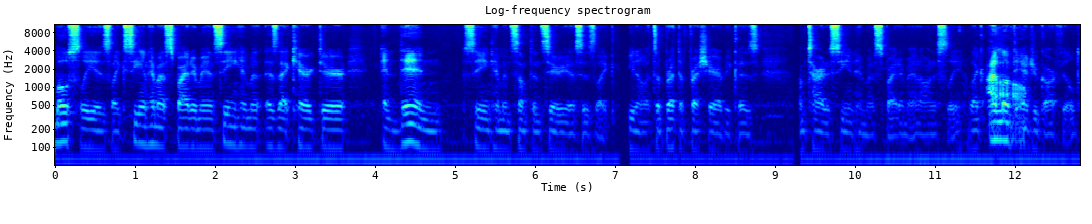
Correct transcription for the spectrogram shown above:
mostly is like seeing him as Spider Man, seeing him as that character, and then seeing him in something serious is like you know it's a breath of fresh air because I'm tired of seeing him as Spider Man. Honestly, like I loved Andrew Garfield.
